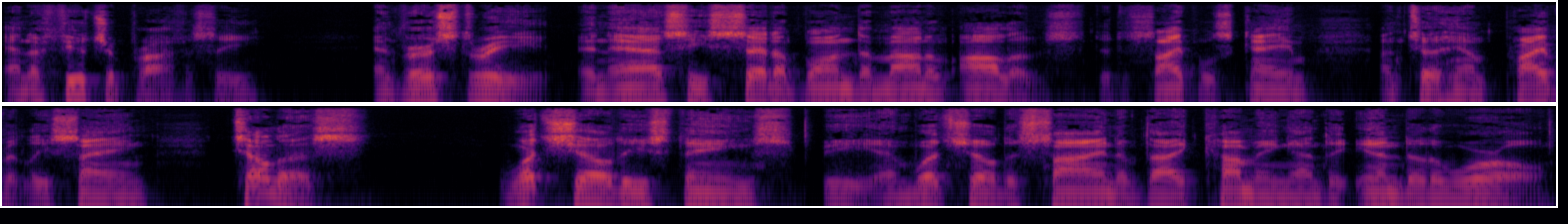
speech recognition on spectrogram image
and a future prophecy, And verse 3 And as he sat upon the Mount of Olives, the disciples came unto him privately, saying, Tell us, what shall these things be, and what shall the sign of thy coming and the end of the world?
